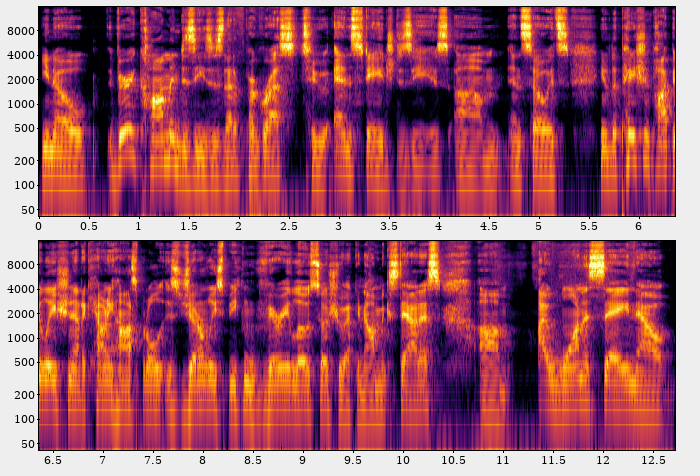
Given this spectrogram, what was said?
you know very common diseases that have progressed to end stage disease, um, and so it's you know the patient population at a county hospital is generally speaking very low socioeconomic status. Um, I want to say now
